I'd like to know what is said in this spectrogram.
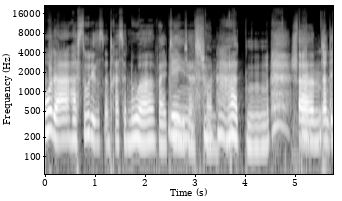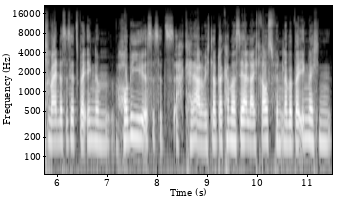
Oder hast du dieses Interesse nur, weil die Wegen. das schon mhm. hatten? Ähm, und ich meine, das ist jetzt bei irgendeinem Hobby, ist es jetzt, ach, keine Ahnung, ich glaube, da kann man es sehr leicht rausfinden, aber bei irgendwelchen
